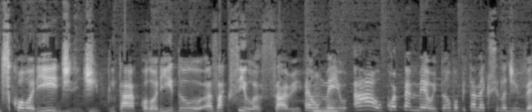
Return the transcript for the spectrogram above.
descolorir, de, de pintar colorido as axilas, sabe? É um uhum. meio, ah, o corpo é meu, então eu vou pintar minha axila de verde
